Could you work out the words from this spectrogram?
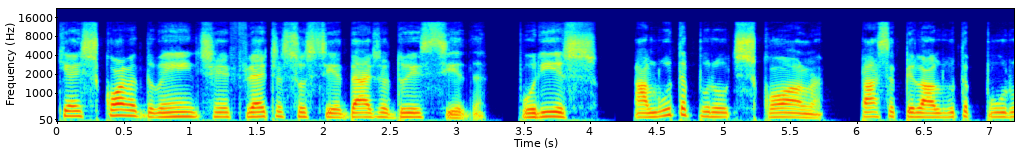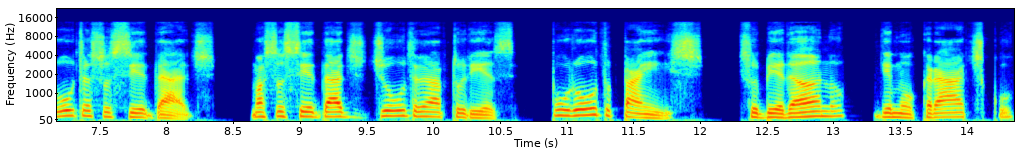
que a escola doente reflete a sociedade adoecida. Por isso, a luta por outra escola passa pela luta por outra sociedade, uma sociedade de outra natureza, por outro país, soberano, democrático,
